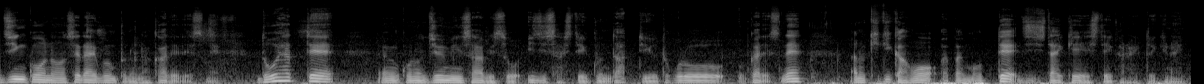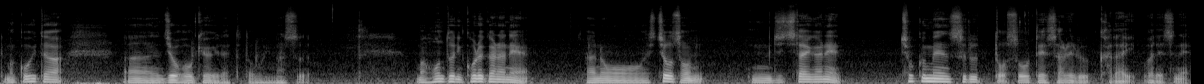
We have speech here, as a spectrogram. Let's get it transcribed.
人口の世代分布の中でですねどうやってこの住民サービスを維持させていくんだっていうところがですねあの危機感をやっぱり持って自治体経営していかないといけないまあ、こういった情報共有だったと思います。まあ、本当にこれからねあの市町村自治体がね直面すると想定される課題はですね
